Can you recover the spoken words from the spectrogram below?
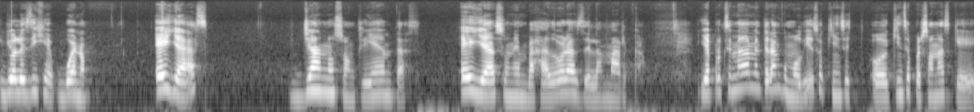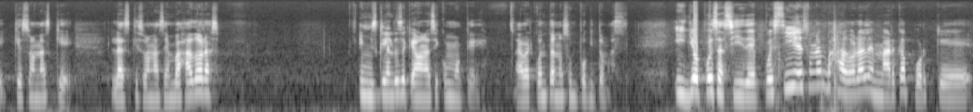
yo les dije, bueno, ellas ya no son clientas, ellas son embajadoras de la marca. Y aproximadamente eran como 10 o 15, o 15 personas que, que son las que, las que son las embajadoras. Y mis clientes se quedaban así como que, a ver, cuéntanos un poquito más. Y yo pues así de, pues sí, es una embajadora de marca porque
